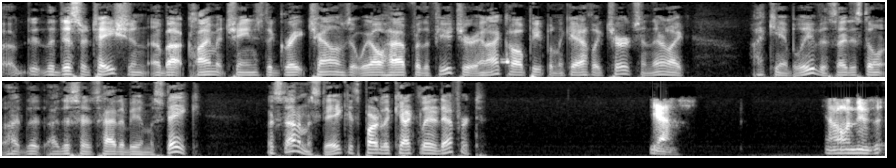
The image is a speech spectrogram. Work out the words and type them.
uh, the dissertation about climate change, the great challenge that we all have for the future, and I call people in the Catholic Church, and they're like, "I can't believe this. I just don't. I, this has had to be a mistake." It's not a mistake. It's part of the calculated effort. Yes. You know, and there's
